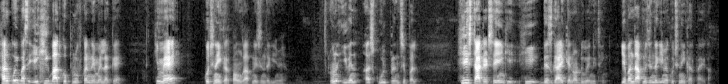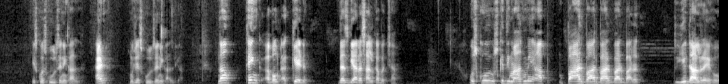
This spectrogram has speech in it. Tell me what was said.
हर कोई बस एक ही बात को प्रूव करने में लग गए कि मैं कुछ नहीं कर पाऊँगा अपनी ज़िंदगी में. You know even a school principal he started saying कि he this guy can not do anything ये बंदा अपनी ज़िंदगी में कुछ नहीं कर पाएगा। इसको स्कूल से निकाल एंड मुझे स्कूल से निकाल दिया। Now think about a kid दस ग्यारह साल का बच्चा। उसको, उसके दिमाग में आप बार बार बार बार बार ये डाल रहे हो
